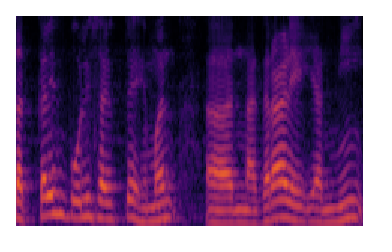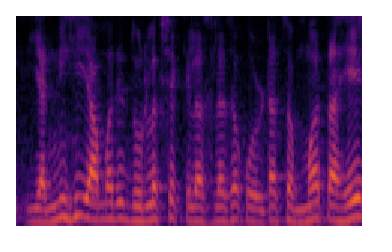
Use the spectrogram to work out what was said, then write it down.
तत्कालीन पोलीस आयुक्त हेमंत नागराळे यांनी यांनीही यामध्ये दुर्लक्ष केलं असल्याचं कोर्टाचं मत आहे.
